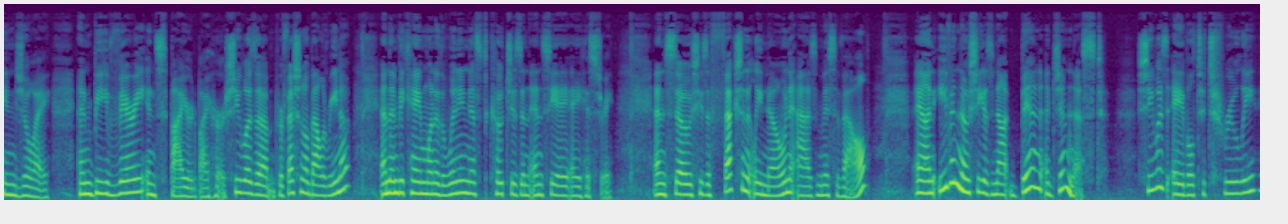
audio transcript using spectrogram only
enjoy and be very inspired by her. She was a professional ballerina and then became one of the winningest coaches in NCAA history. And so she's affectionately known as Miss Val. And even though she has not been a gymnast, she was able to truly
